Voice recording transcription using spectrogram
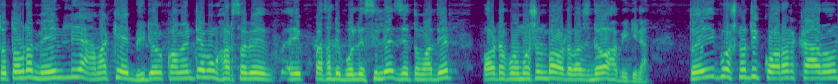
তো তোমরা মেইনলি আমাকে ভিডিওর কমেন্টে এবং হোয়াটসঅ্যাপে এই কথাটি বলেছিলে যে তোমাদের অটো প্রমোশন বা অটো পাস দেওয়া হবে কিনা। তো এই প্রশ্নটি করার কারণ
